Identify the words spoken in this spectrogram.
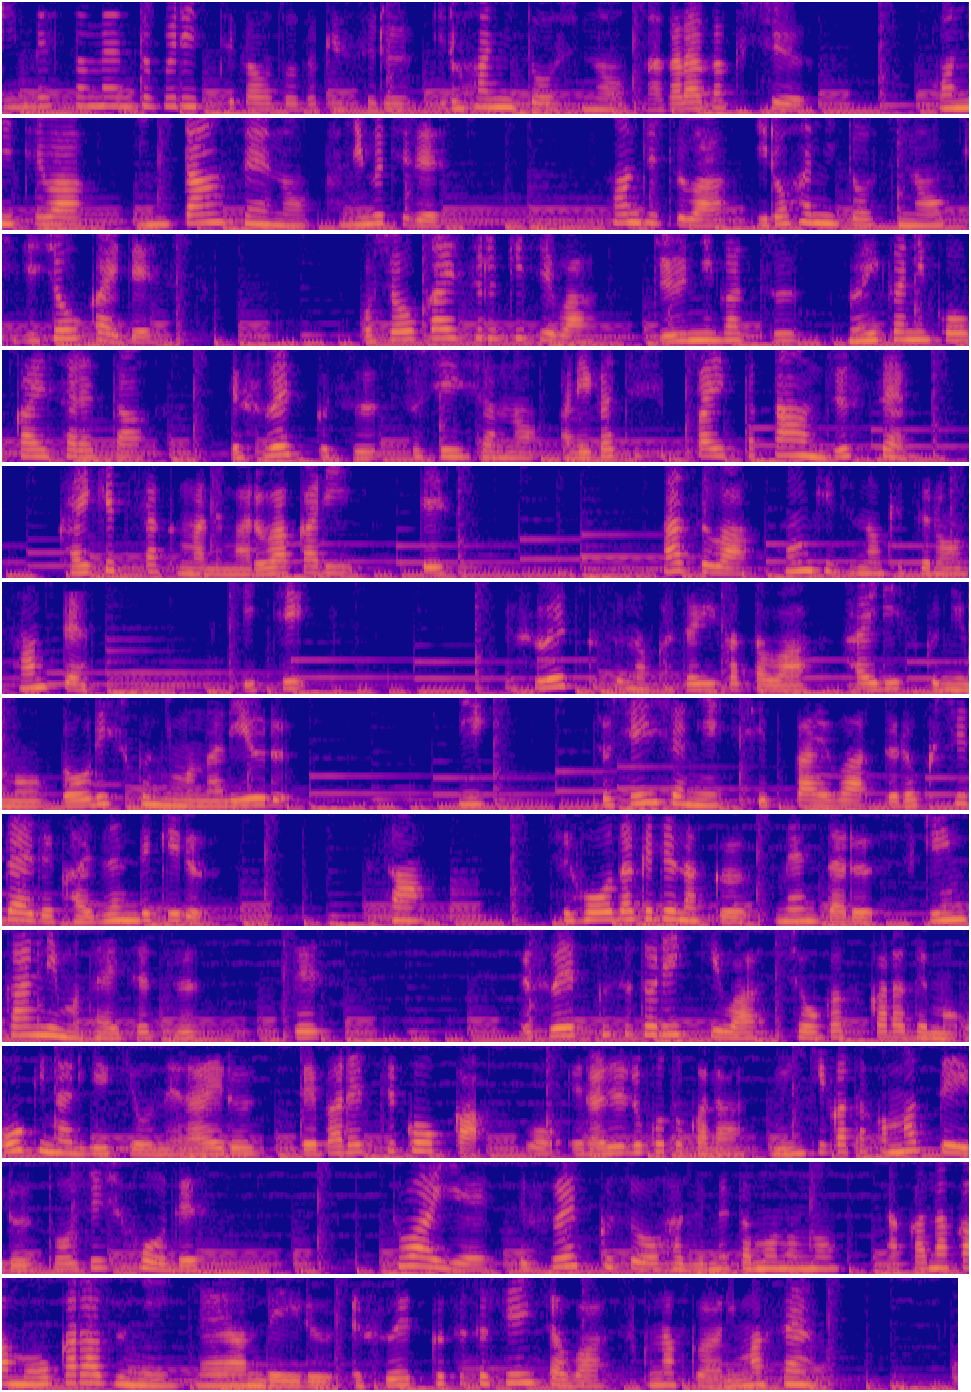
インベストメントブリッジがお届けするいろはに投資のながら学習。こんにちはインターン生の谷口です。本日はいろはに投資の記事紹介です。ご紹介する記事は12月6日に公開された FX 初心者のありがち失敗パターン10選解決策まで丸分かりです。まずは本記事の結論3点。1 FX の稼ぎ方はハイリスクにもローリスクにもなりうる。2、初心者に失敗は努力次第で改善できる。3、手法だけでなくメンタル、資金管理も大切です。FX 取引は少額からでも大きな利益を狙えるレバレッジ効果を得られることから人気が高まっている投資手法です。とはいえ FX を始めたもののなかなか儲からずに悩んでいる FX 初心者は少なくありません。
